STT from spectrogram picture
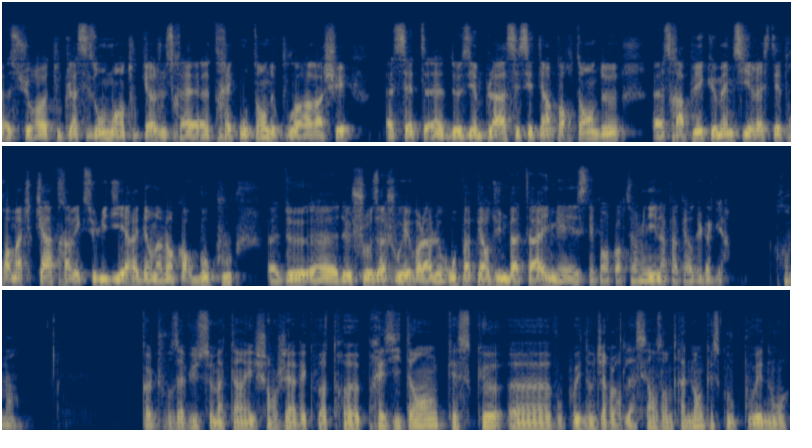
euh, sur euh, toute la saison. Moi, en tout cas, je serais euh, très content de pouvoir arracher cette deuxième place. Et c'était important de se rappeler que même s'il restait trois matchs, quatre avec celui d'hier, eh bien, on avait encore beaucoup de, de, choses à jouer. Voilà, le groupe a perdu une bataille, mais ce n'est pas encore terminé, il n'a pas perdu la guerre. Romain. Coach, vous avez vu ce matin échanger avec votre président. Qu'est-ce que vous pouvez nous dire lors de la séance d'entraînement? Qu'est-ce que vous pouvez nous,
